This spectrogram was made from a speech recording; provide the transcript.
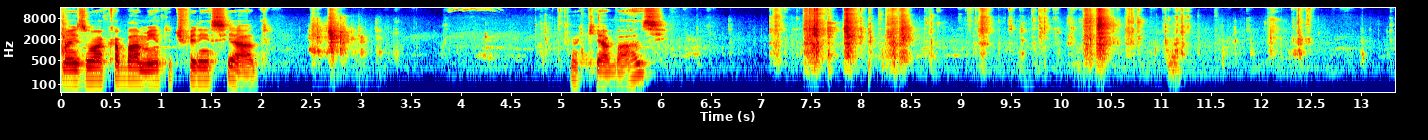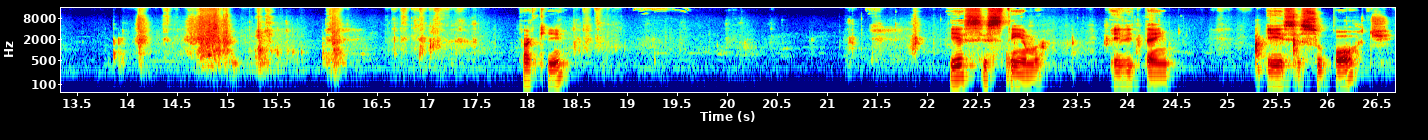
mas um acabamento diferenciado. Aqui a base. Tá aqui. Esse sistema ele tem esse suporte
